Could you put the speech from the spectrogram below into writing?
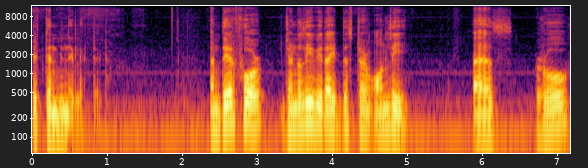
it can be neglected. And therefore, generally we write this term only as rho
